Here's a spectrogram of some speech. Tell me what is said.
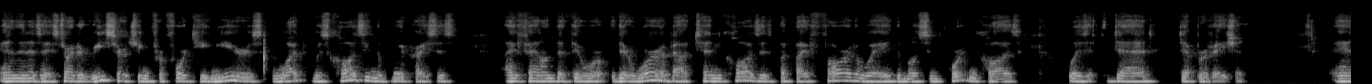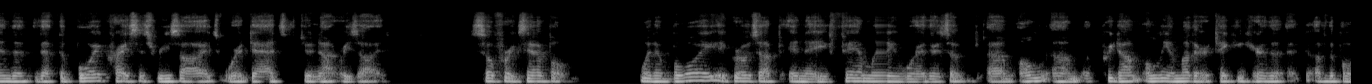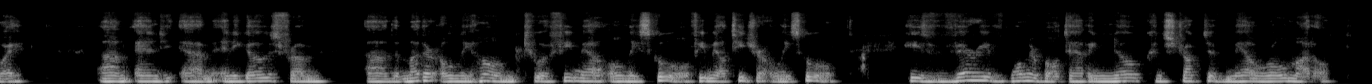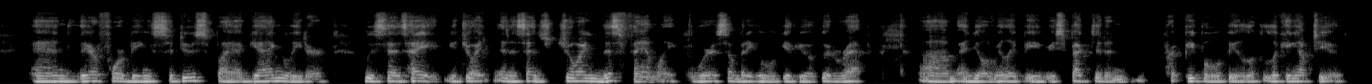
And then as I started researching for 14 years what was causing the boy crisis, I found that there were there were about 10 causes, but by far and away the most important cause was dad deprivation. And that, that the boy crisis resides where dads do not reside. So, for example, when a boy grows up in a family where there's a um, only, um, only a mother taking care of the, of the boy, um, and um, and he goes from uh, the mother only home to a female only school, female teacher only school, he's very vulnerable to having no constructive male role model and therefore being seduced by a gang leader who says, Hey, you join, in a sense, join this family. We're somebody who will give you a good rep um, and you'll really be respected and people will be look, looking up to you.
